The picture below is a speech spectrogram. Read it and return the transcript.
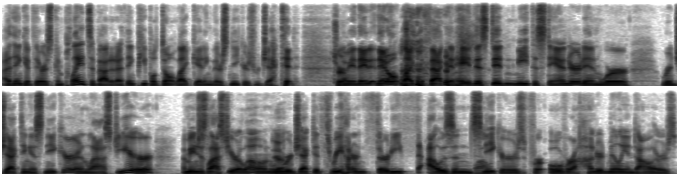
I think if there's complaints about it, I think people don't like getting their sneakers rejected. Sure. I mean, they they don't like the fact that hey, this didn't meet the standard, and we're rejecting a sneaker. And last year, I mean, just last year alone, we rejected 330,000 sneakers for over a hundred million dollars,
